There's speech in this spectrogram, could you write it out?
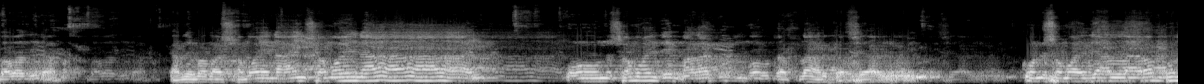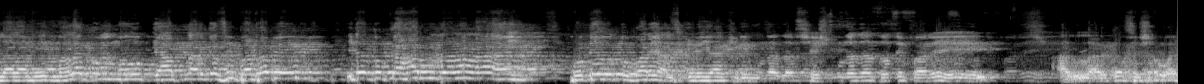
বাবাজিরা তাহলে বাবা, সময় নাই সময় নাই। কোন সময় যে মালাকুল মৌত আপনার কাছে আসবে? কোন সময় যে আল্লাহ রব্বুল আলামিন মালাকুল মৌতকে আপনার কাছে পাঠাবে? এটা তো কাহারও জানা নাই। হতেও তো পারে আজকের এই আখিরি মুনাজাত, শেষ মুনাজাত হতে পারে। আল্লাহর কাছে সবাই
